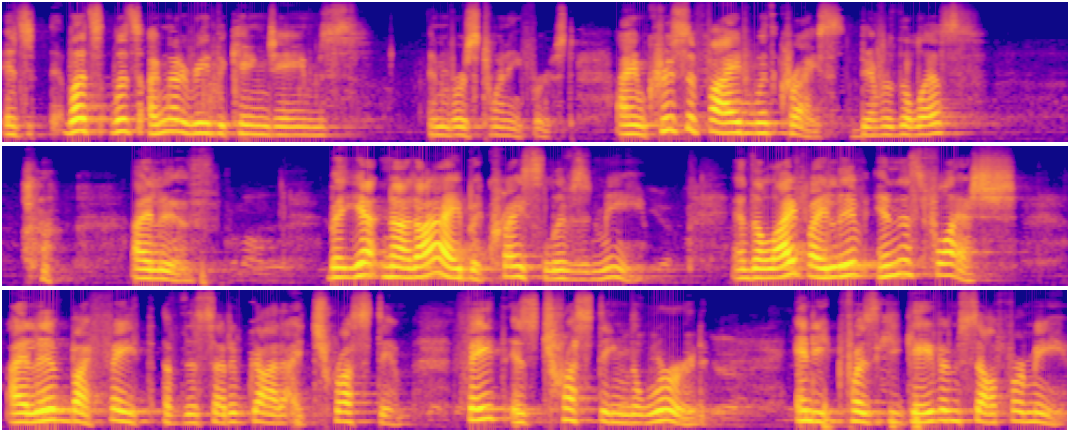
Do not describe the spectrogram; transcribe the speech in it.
it's let's let's. I'm going to read the King James in verse 20 first. I am crucified with Christ. Nevertheless, I live. But yet not I, but Christ lives in me. And the life I live in this flesh, I live by faith of the Son of God. I trust him. Faith is trusting the word. And he because he gave himself for me.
